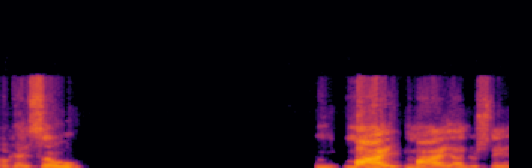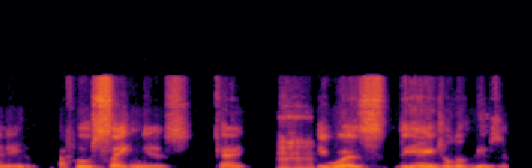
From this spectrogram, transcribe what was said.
Okay, so my my understanding of who Satan is, okay, mm-hmm. he was the angel of music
